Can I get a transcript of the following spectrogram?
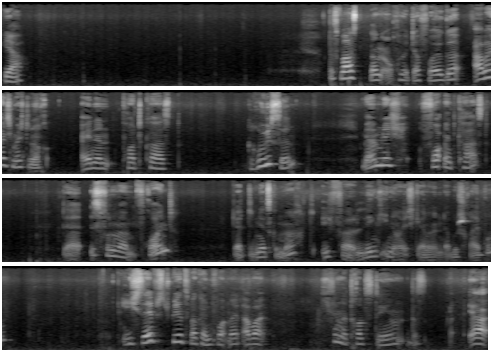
Ja. Das war's dann auch mit der Folge. Aber ich möchte noch einen Podcast grüßen. Nämlich Fortnite Cast. Der ist von meinem Freund. Der hat den jetzt gemacht. Ich verlinke ihn euch gerne in der Beschreibung. Ich selbst spiele zwar kein Fortnite, aber ich finde trotzdem, dass er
